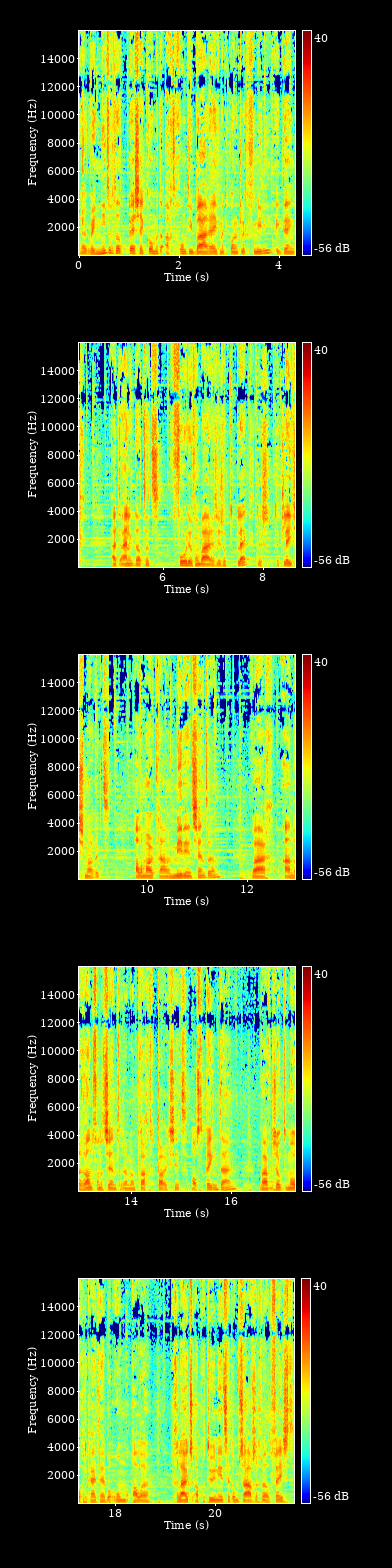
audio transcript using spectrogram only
Ja, ik weet niet of dat per se komt met de achtergrond die Baarn heeft met de koninklijke familie. Ik denk uiteindelijk dat het voordeel van Baarn is, is ook de plek. Dus de kleedjesmarkt, alle marktkramen midden in het centrum. Waar aan de rand van het centrum een prachtig park zit als de Pekingtuin. Waar we dus ook de mogelijkheid hebben om alle geluidsapparatuur neer te zetten om s'avonds een geweldig feest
